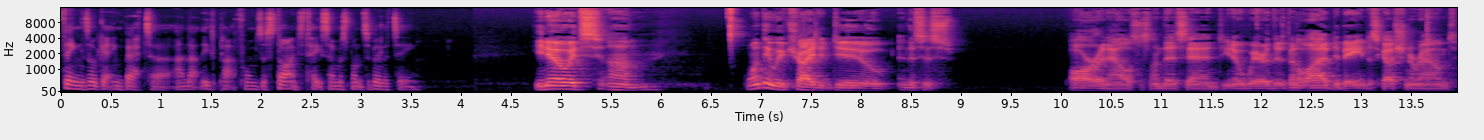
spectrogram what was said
things are getting better and that these platforms are starting to take some responsibility? You know, it's um, one thing we've tried to do, and this is our analysis on this end, you know, where there's been a lot of debate and discussion around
